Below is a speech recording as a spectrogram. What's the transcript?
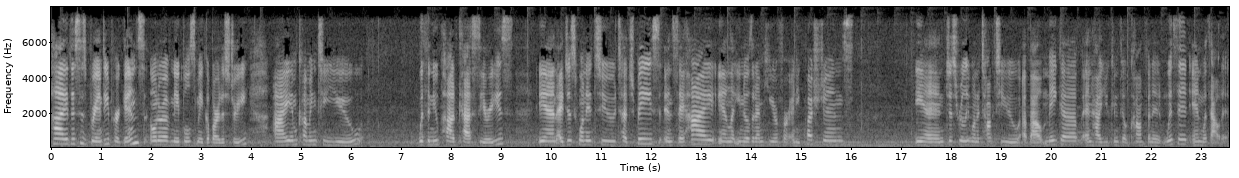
Hi, this is Brandy Perkins, owner of Naples Makeup Artistry. I am coming to you with a new podcast series, and I just wanted to touch base and say hi and let you know that I'm here for any questions. And just really want to talk to you about makeup and how you can feel confident with it and without it.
